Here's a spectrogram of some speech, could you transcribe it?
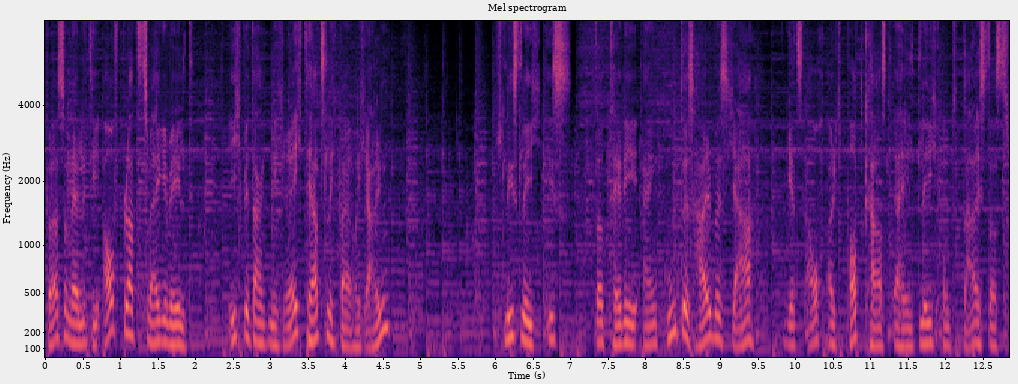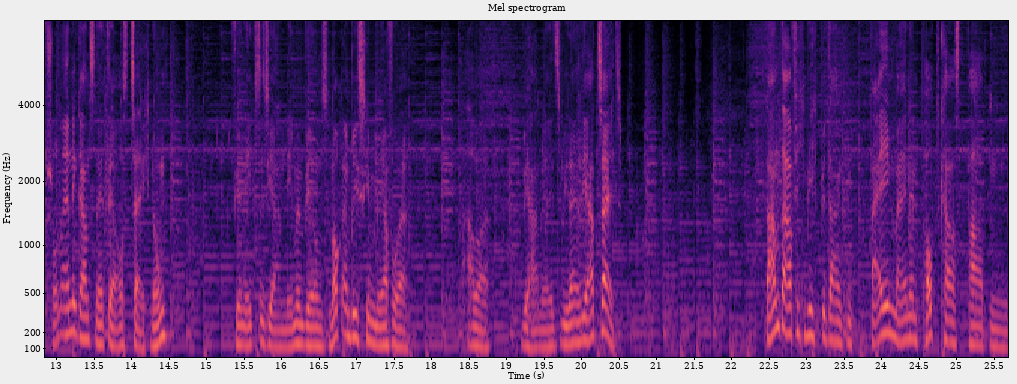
Personality auf Platz 2 gewählt. Ich bedanke mich recht herzlich bei euch allen. Schließlich ist der Teddy ein gutes halbes Jahr jetzt auch als Podcast erhältlich und da ist das schon eine ganz nette Auszeichnung. Für nächstes Jahr nehmen wir uns noch ein bisschen mehr vor. Aber wir haben ja jetzt wieder ein Jahr Zeit. Dann darf ich mich bedanken bei meinem Podcast-Paten,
